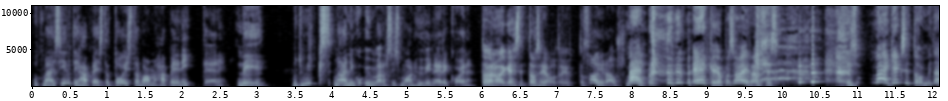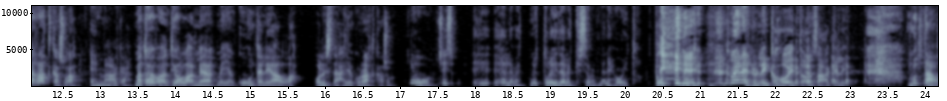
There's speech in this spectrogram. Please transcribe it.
Mutta mä en silti häpeä sitä toista, vaan mä häpeen itteeni. Niin. Mutta miksi? Mä en niinku ymmärrä, siis mä oon hyvin erikoinen. Toi on oikeasti tosi outo juttu. Sairaus. Mä en, ehkä jopa sairaus. Siis, Siis, mä en keksi tuohon mitään ratkaisua. en mäkään. Mä toivon, että jollain meidän, meidän kuuntelijalla olisi tähän joku ratkaisu. Joo, siis he- helvet. Nyt tuli itsellekin se, että mene hoitoon. Mene nyt liikka hoitoon, saakeli. Se Mutta,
